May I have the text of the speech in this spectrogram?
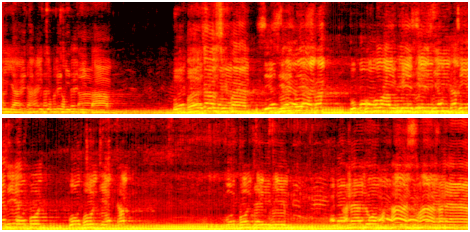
ที่อยากจะให้ท่านผู้ชมได้ติดตาม เบอร์เบอร์98 เสียเสีเสียยเตี้เตี้ยยคครัรับบกุมภาวะปีซีซีครับเสียเสียโบโบนโบนเจ็ดครับโบนเจ็ดทีมคะแนนรวม 55 คะแนน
